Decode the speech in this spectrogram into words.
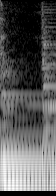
you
